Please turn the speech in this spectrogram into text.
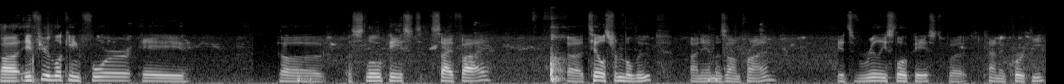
Uh, if you're looking for a uh, a slow-paced sci-fi, uh, Tales from the Loop on Amazon Prime. It's really slow-paced but kind of quirky.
